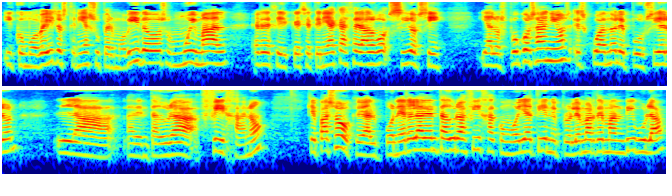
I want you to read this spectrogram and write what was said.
Y como veis los tenía súper movidos, muy mal, es decir, que se tenía que hacer algo sí o sí. Y a los pocos años es cuando le pusieron la, dentadura fija, ¿no? ¿Qué pasó? Que al ponerle la dentadura fija, como ella tiene problemas de mandíbula,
